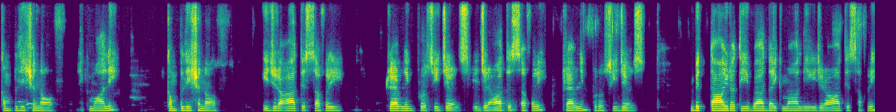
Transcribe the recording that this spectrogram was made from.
completion of. Ikmali completion of. Ijraat safari traveling procedures. Ijraat safari traveling procedures. Bada ikmali ijraat safari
